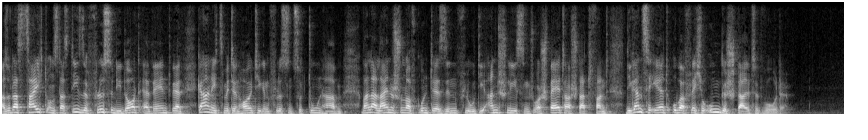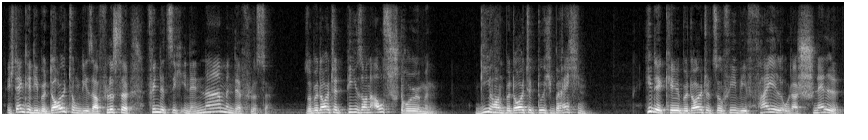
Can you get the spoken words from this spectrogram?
Also das zeigt uns, dass diese Flüsse, die dort erwähnt werden, gar nichts mit den heutigen Flüssen zu tun haben, weil alleine schon aufgrund der Sinnflut, die anschließend oder später stattfand, die ganze Erdoberfläche umgestaltet wurde. Ich denke, die Bedeutung dieser Flüsse findet sich in den Namen der Flüsse. So bedeutet Pison ausströmen. Gihon bedeutet durchbrechen. Hiddekel bedeutet so viel wie Pfeil oder schnell.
